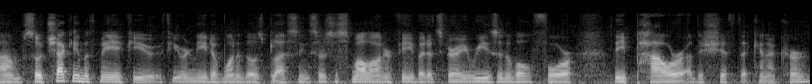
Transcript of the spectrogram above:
Um, so check in with me if you if you're in need of one of those blessings. There's a small honor fee, but it's very reasonable for the power of the shift that can occur.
